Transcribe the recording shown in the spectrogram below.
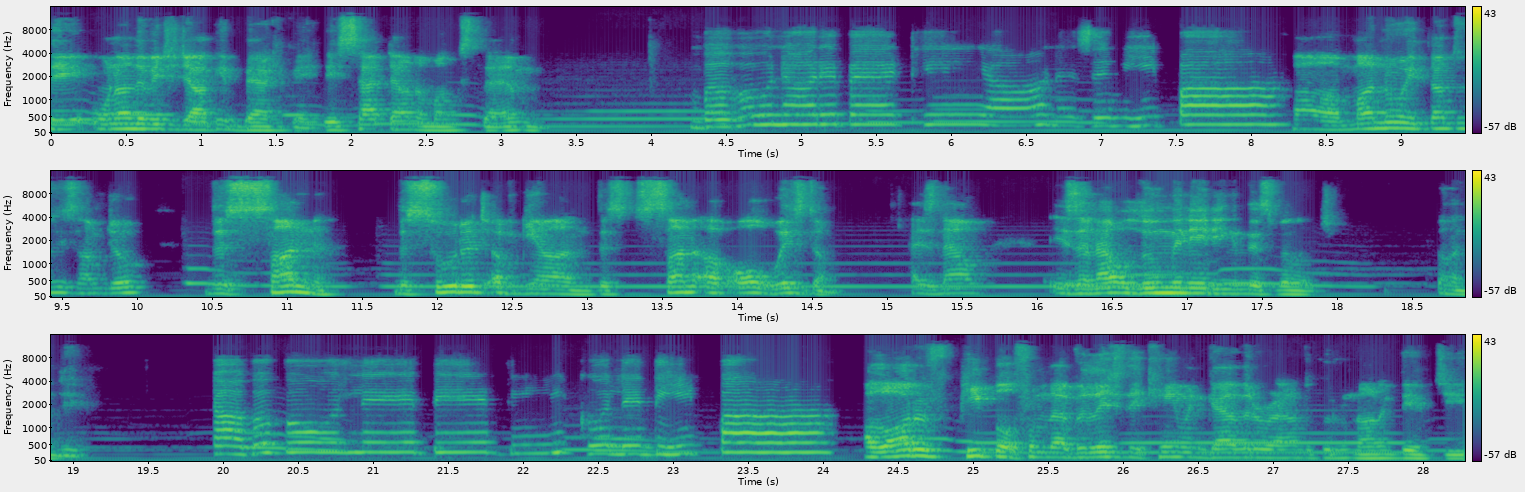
ਤੇ ਉਹਨਾਂ ਦੇ ਵਿੱਚ ਜਾ ਕੇ ਬੈਠ ਗਏ ਦੇ ਸੈਟ ਡਾਊਨ ਅਮੰਗਸ them. ਬਹੁ ਨਰ ਬੈਠੇ the sun the suraj of gyan the sun of all wisdom has now is now illuminating in this village. a lot of people from that village they came and gathered around guru nanak dev ji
